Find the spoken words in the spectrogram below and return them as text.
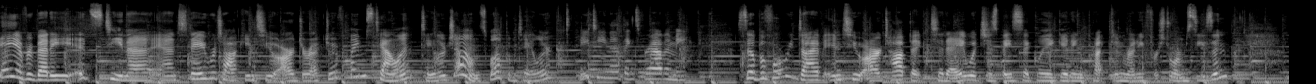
Hey, everybody, it's Tina, and today we're talking to our Director of Claims Talent, Taylor Jones. Welcome, Taylor. Hey, Tina, thanks for having me. So, before we dive into our topic today, which is basically getting prepped and ready for storm season,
